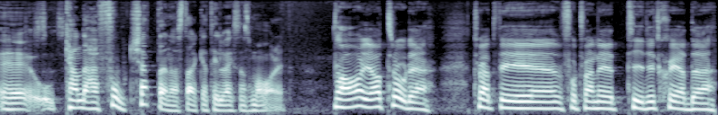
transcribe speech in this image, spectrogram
mm. Kan det här fortsätta, den här starka tillväxten som har varit? Ja, jag tror det. Jag tror att vi fortfarande är i ett tidigt skede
